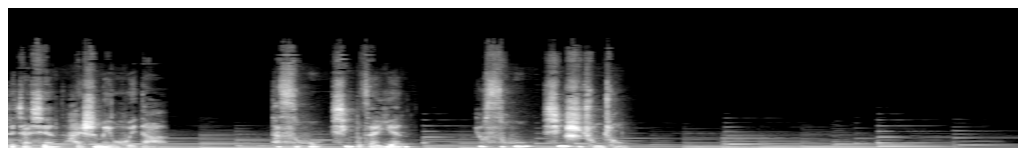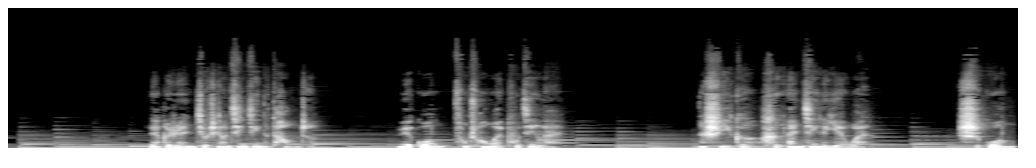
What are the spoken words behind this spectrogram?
邓稼先还是没有回答。他似乎心不在焉，又似乎心事重重。两个人就这样静静的躺着，月光从窗外扑进来。那是一个很安静的夜晚，时光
